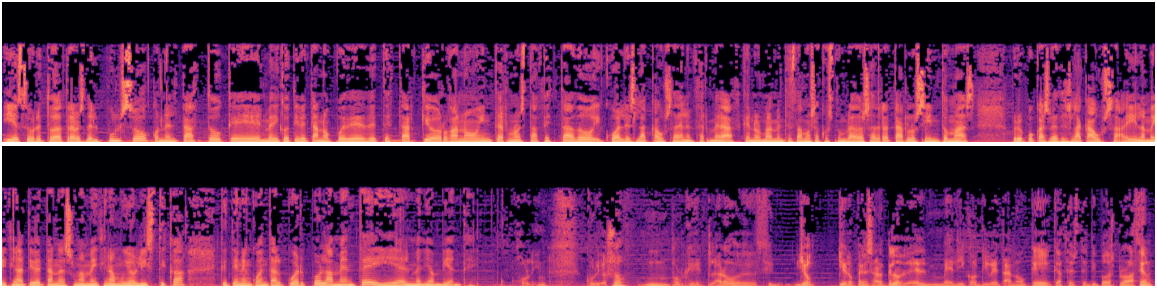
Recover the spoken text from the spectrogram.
y es sobre todo a través del pulso, con el tacto, que el médico tibetano puede detectar qué órgano interno está afectado y cuál es la causa de la enfermedad, que normalmente estamos acostumbrados a tratar los síntomas, pero pocas veces la causa. Y la medicina tibetana es una medicina muy holística que tiene en cuenta el cuerpo, la mente y el medio ambiente. Jolín, curioso, mm, porque claro, yo quiero pensar que el médico tibetano que, que hace este tipo de exploración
